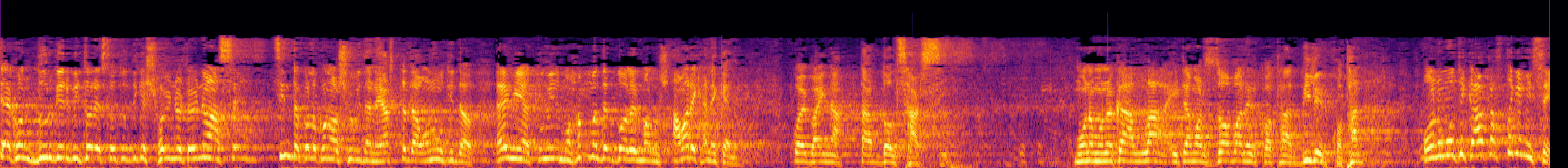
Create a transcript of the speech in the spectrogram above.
এখন দুর্গের ভিতরে চতুর্দিকে সৈন্য টৈন্য আছে, চিন্তা করলে কোনো অসুবিধা নেই, আসতে দাও, অনুমতি দাও। এই মিয়া, তুমি মোহাম্মদের দলের মানুষ, আমার এখানে কেন? কয়, ভাই, না, তার দল ছাড়ছি। মনে মনে কে, আল্লাহ, এটা আমার জবানের কথা, দিলের কথা না। অনুমতি কার কাছ থেকে নিছে?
